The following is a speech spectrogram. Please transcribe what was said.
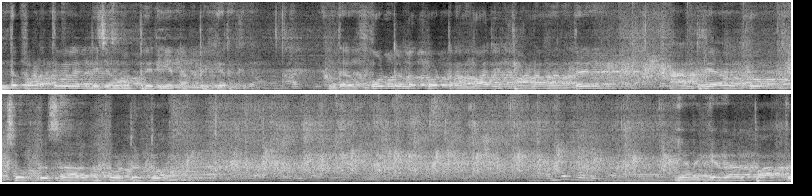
இந்த படத்துல நிஜமாக பெரிய நம்பிக்கை இருக்குது இந்த ஃபோட்டோவில் கொட்டுற மாதிரி பணம் வந்து ஆண்ட்ரியாவுக்கும் சொக்கு சாருக்கும் போட்டுட்டும். எனக்கு ஏதாவது பார்த்து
